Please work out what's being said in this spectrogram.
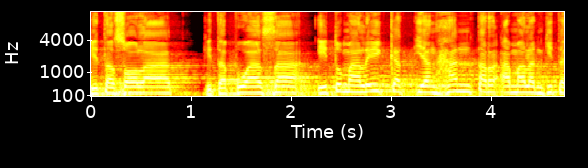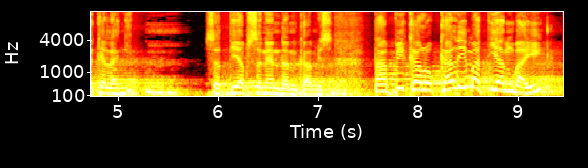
kita solat, kita puasa, itu malaikat yang hantar amalan kita ke langit setiap Senin dan Kamis. Tapi kalau kalimat yang baik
